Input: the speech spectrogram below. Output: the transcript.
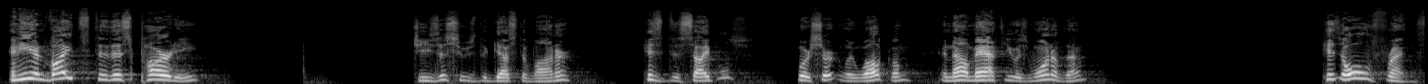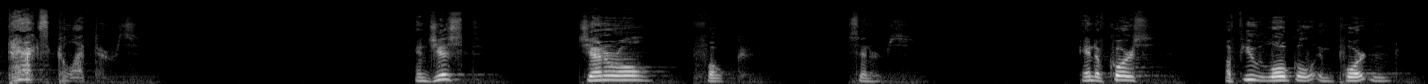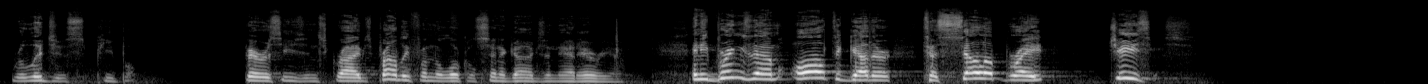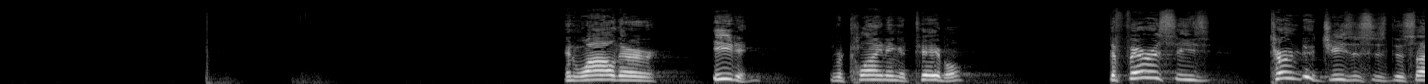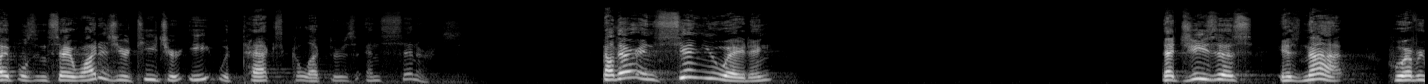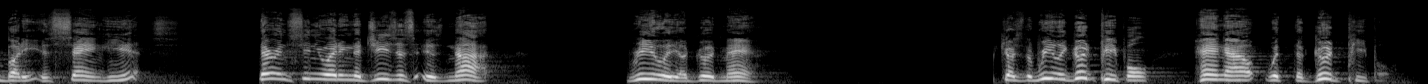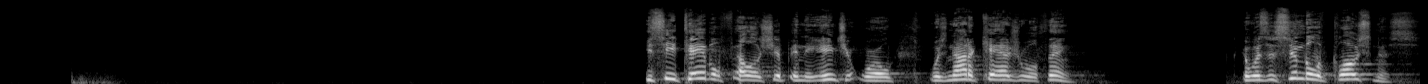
And he invites to this party Jesus, who's the guest of honor, his disciples, who are certainly welcome, and now Matthew is one of them, his old friends, tax collectors, and just general folk, sinners. And of course, a few local important religious people. Pharisees and scribes, probably from the local synagogues in that area. And he brings them all together to celebrate Jesus. And while they're eating, reclining at table, the Pharisees turn to Jesus' disciples and say, Why does your teacher eat with tax collectors and sinners? Now they're insinuating that Jesus is not who everybody is saying he is. They're insinuating that Jesus is not really a good man. Because the really good people hang out with the good people. You see, table fellowship in the ancient world was not a casual thing. It was a symbol of closeness.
